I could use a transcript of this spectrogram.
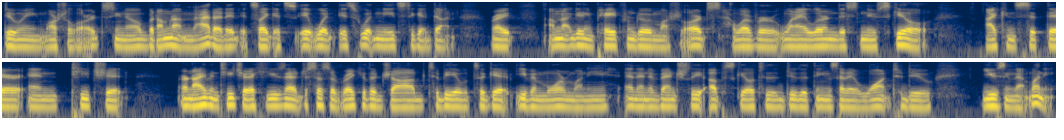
doing martial arts. You know, but I'm not mad at it. It's like it's it what it's what needs to get done, right? I'm not getting paid from doing martial arts. However, when I learn this new skill, I can sit there and teach it or not even teach it. I can use that just as a regular job to be able to get even more money and then eventually upskill to do the things that I want to do using that money.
